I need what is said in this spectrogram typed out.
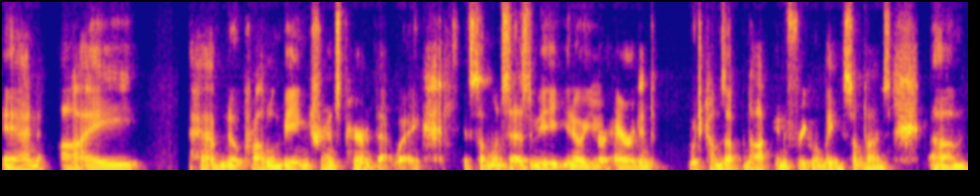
And I have no problem being transparent that way. If someone says to me, you know, you're arrogant, which comes up not infrequently sometimes. Um,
